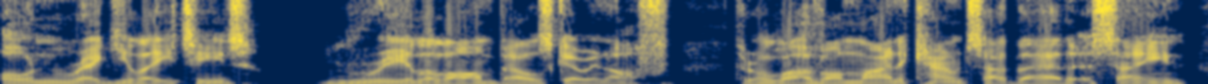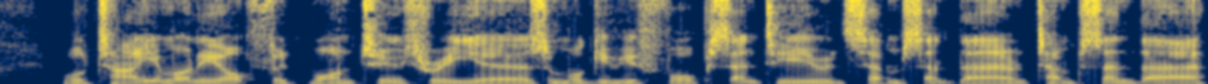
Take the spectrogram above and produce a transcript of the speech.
unregulated, real alarm bells going off. There are a lot of online accounts out there that are saying, we'll tie your money up for one, two, three years and we'll give you 4% here and 7% there and 10% there.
